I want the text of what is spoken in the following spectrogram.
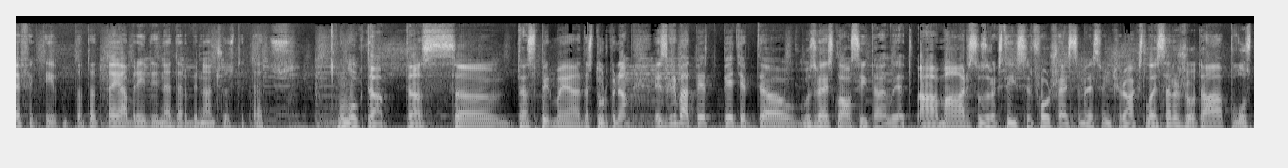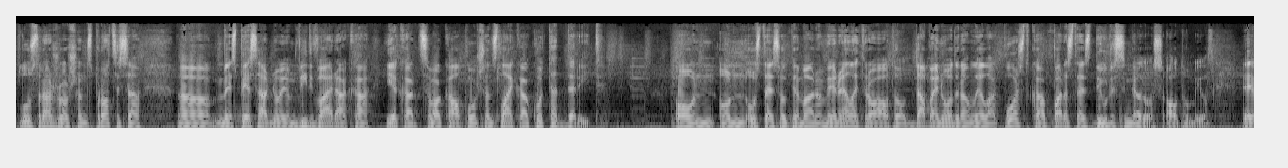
efektīvi tajā brīdī nedarbināt šos te tecus. Lūk, tā. Tas, uh, tas pirmajā daļā turpinām. Es gribētu pie, pieķert uh, uzreiz klausītāju lietu. Uh, Māris uzrakstījis, ir foršs SMS. Viņš raksta, lai saražotu A ražošanas procesā, uh, mēs piesārņojam vidi vairāk kā iekārtu savā kalpošanas laikā. Ko tad darīt? Un, un uztaisot, piemēram, vienu elektroautorātu, dabai nodarām lielāku postu kā parastais 20 gados automobīls. E,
